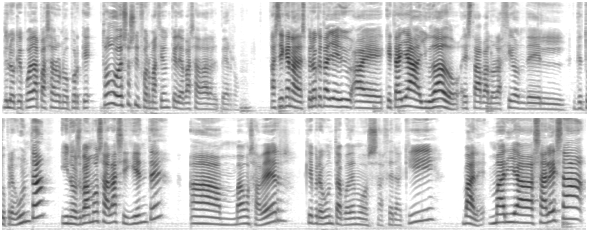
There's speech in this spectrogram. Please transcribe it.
de lo que pueda pasar o no, porque todo eso es información que le vas a dar al perro. Así que nada, espero que te haya, eh, que te haya ayudado esta valoración de tu pregunta. Y nos vamos a la siguiente vamos a ver qué pregunta podemos hacer aquí. Vale, María Salesa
